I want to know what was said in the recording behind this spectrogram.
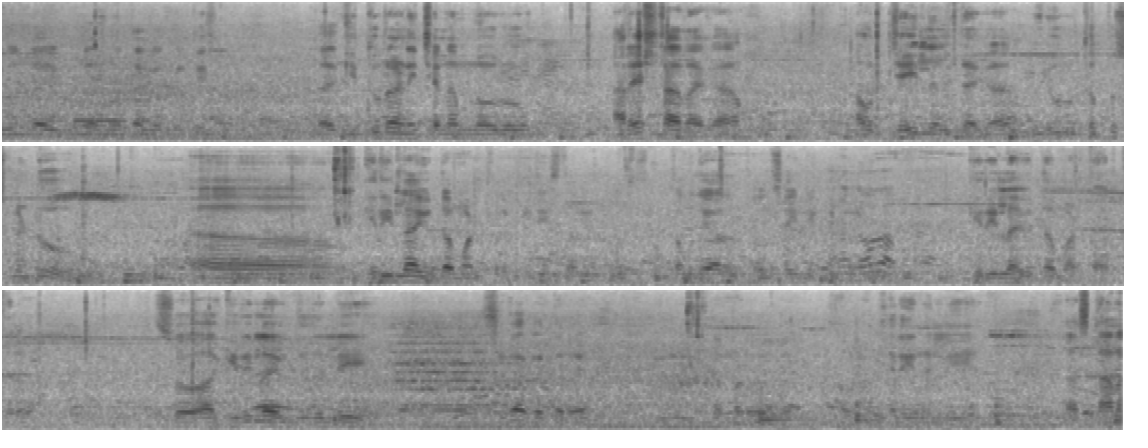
ವಿರುದ್ಧ ಬ್ರಿಟಿಷ್ ಕಿತ್ತೂರು ರಾಣಿ ಚೆನ್ನಮ್ಮನವರು ಅರೆಸ್ಟ್ ಆದಾಗ, ಅವ್ರು ಜೈಲಲ್ಲಿದ್ದಾಗ ಇವರು ತಪ್ಪಿಸ್ಕೊಂಡು ಗಿರಿಲ್ಲಾ ಯುದ್ಧ ಮಾಡ್ತಾರೆ ಬ್ರಿಟಿಷ್ನವರು. ತಮ್ಮದೇ ಆದಂಥ ಒಂದು ಸೈನಿಕರು ಗೆರಿಲ್ಲಾ ಯುದ್ಧ ಮಾಡ್ತಾ ಇರ್ತಾರೆ. ಸೊ ಆ ಗಿರಿಲ್ಲ ಯುದ್ಧದಲ್ಲಿ ಸಿಗಾಕತ್ತಾರೆ. ಯುದ್ಧ ಮಾಡುವಾಗ, ಅವರು ಕೆರೆಯಲ್ಲಿ ಸ್ನಾನ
